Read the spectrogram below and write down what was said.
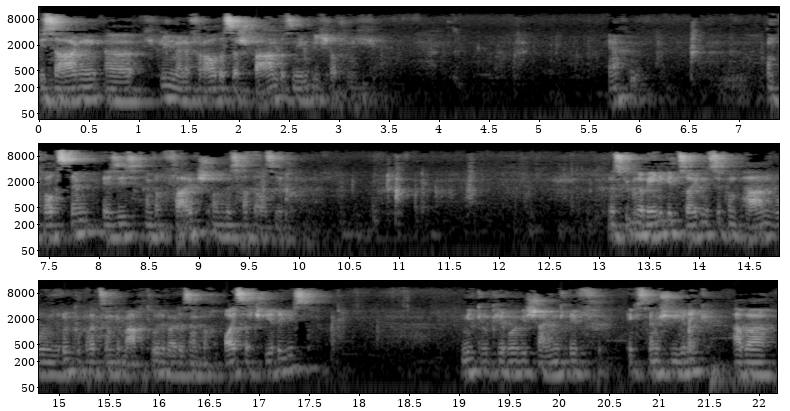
die sagen, äh, ich will meiner Frau das ersparen, das nehme ich auf mich. Ja? Und trotzdem, es ist einfach falsch und es hat Auswirkungen. Es gibt nur wenige Zeugnisse von Paaren, wo eine Rückoperation gemacht wurde, weil das einfach äußerst schwierig ist. Mikrochirurgischer Eingriff extrem schwierig, aber,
